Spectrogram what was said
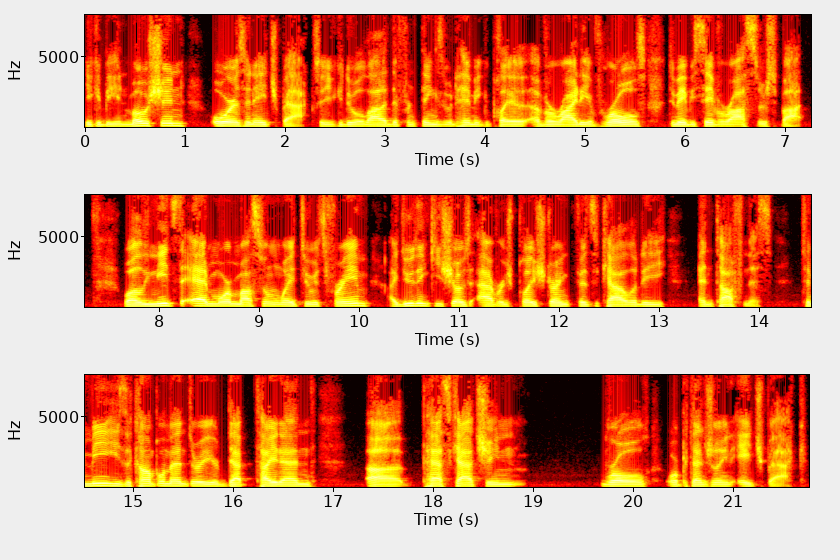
he could be in motion, or as an H back. So you could do a lot of different things with him. He could play a, a variety of roles to maybe save a roster spot. While he needs to add more muscle and weight to his frame, I do think he shows average play strength, physicality, and toughness. To me, he's a complementary or depth tight end, uh, pass catching role, or potentially an H back.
